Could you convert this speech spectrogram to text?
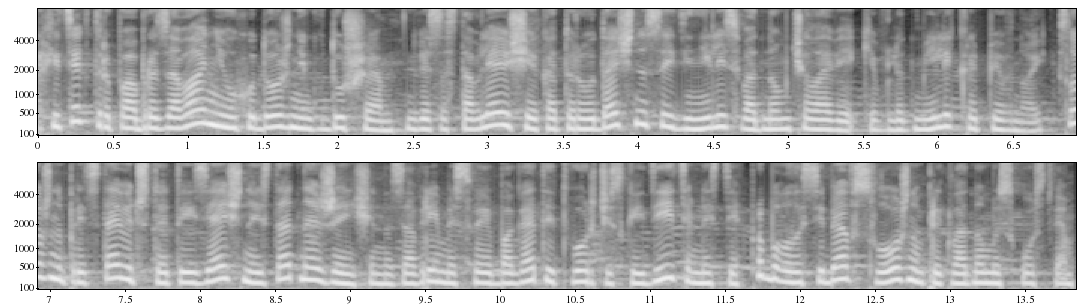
Архитектор по образованию, художник в душе. Две составляющие, которые удачно соединились в одном человеке, в Людмиле Крапивной. Сложно представить, что эта изящная и статная женщина за время своей богатой творческой деятельности пробовала себя в сложном прикладном искусстве,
